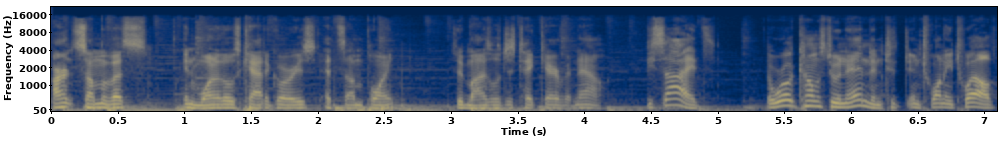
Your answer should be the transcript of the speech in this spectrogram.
aren't some of us in one of those categories at some point? So we might as well just take care of it now. Besides, the world comes to an end in, in 2012.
